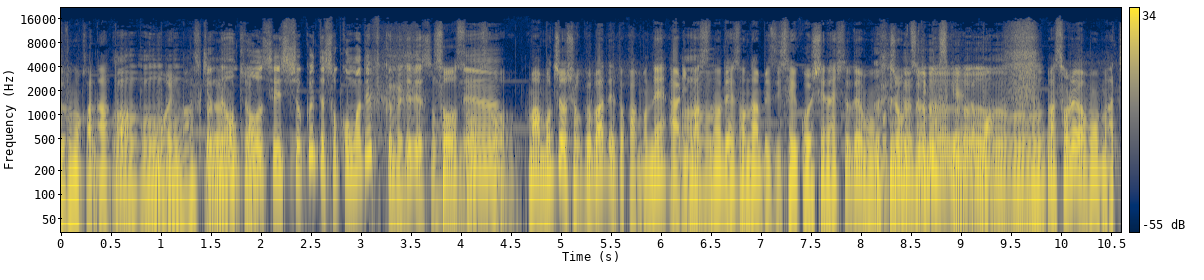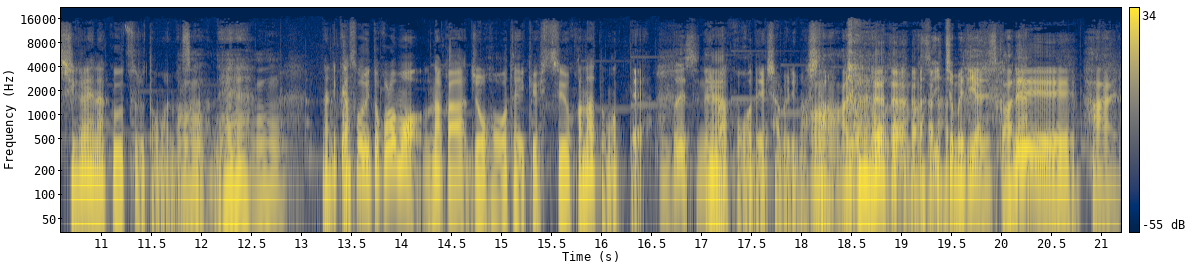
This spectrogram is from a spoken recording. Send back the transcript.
映るのかなとは思いますけど、うんうんうんもちろん濃厚接触ってそこまで含めてですもんね。そうそうそう。まあもちろん職場でとかもね、ありますので、そんなん別に成功してない人でももちろん映りますけれども、もまあそれはもう間違いなく映ると思いますからね。うんうんうん何かそういうところも、なんか情報提供必要かなと思って、本当ですね。今ここで喋りました。うんありがとうございます。一応メディアですからね。ええはい。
